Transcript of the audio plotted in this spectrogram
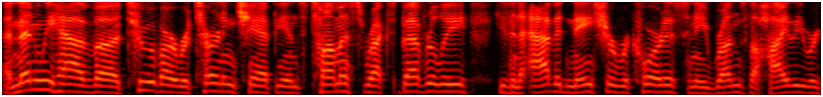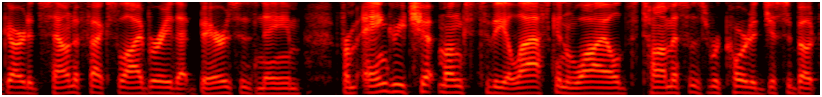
And then we have uh, two of our returning champions, Thomas Rex Beverly. He's an avid nature recordist and he runs the highly regarded sound effects library that bears his name. From angry chipmunks to the Alaskan wilds, Thomas has recorded just about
